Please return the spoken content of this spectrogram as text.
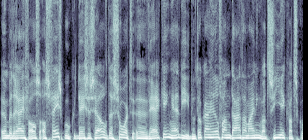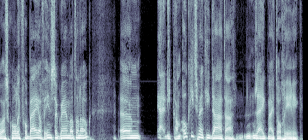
een bedrijf als, als Facebook dezezelfde soort eh, werking. Hè? Die doet ook aan heel veel aan data mining. Wat zie ik, wat scroll ik voorbij of Instagram, wat dan ook. Ehm, ja, die kan ook iets met die data, lijkt mij toch, Erik.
